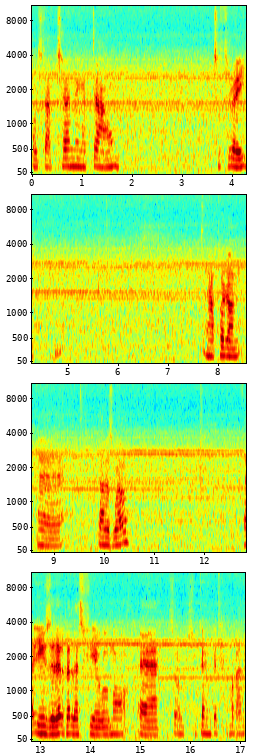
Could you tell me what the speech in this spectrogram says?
I'll start turning it down to three and I'll put it on uh, that as well that uses a little bit less fuel more air so it should burn a bit hotter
